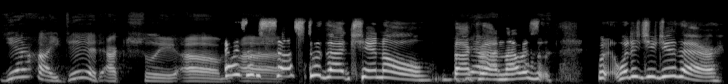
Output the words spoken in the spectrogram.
Yeah, I did actually. Um, I was uh, obsessed with that channel back yeah. then. That was what, what did you do there?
